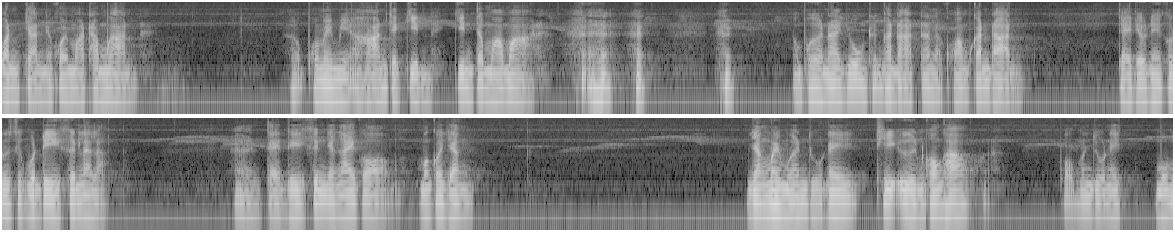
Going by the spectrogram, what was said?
วันจันทร์ค่อยมาทำงานเพอไม่มีอาหารจะกินกินแต่มาม่า อำเภอนายูงถึงขนาดนั้นแหละความกันดานแต่เดี๋ยวนี้ก็รู้สึกว่าดีขึ้นแล้วล่ะแต่ดีขึ้นยังไงก็มันก็ยัง ยังไม่เหมือนอยู่ในที่อื่นของเขาเพราะมันอยู่ในมุม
